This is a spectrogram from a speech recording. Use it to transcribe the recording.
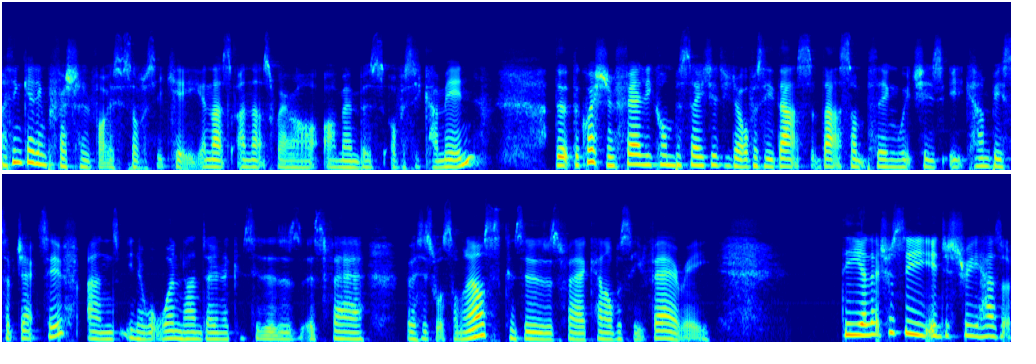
I think getting professional advice is obviously key, and that's and that's where our, our members obviously come in. The the question of fairly compensated, you know, obviously that's that's something which is it can be subjective, and you know what one landowner considers as, as fair versus what someone else considers as fair can obviously vary. The electricity industry has a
